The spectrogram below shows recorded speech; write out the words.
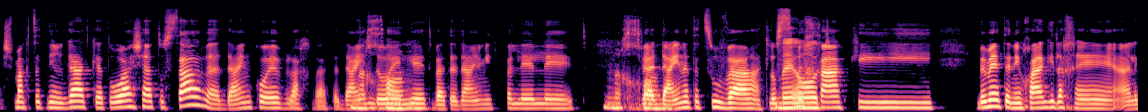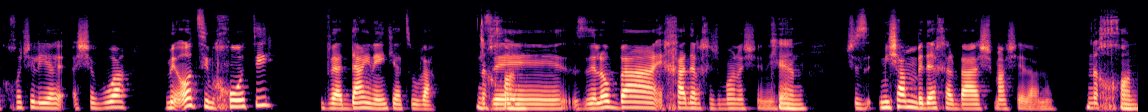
האשמה קצת נרגעת, כי את רואה שאת עושה ועדיין כואב לך, ואת עדיין נכון. דואגת, ואת עדיין מתפללת, נכון. ועדיין את עצובה, את לא מאוד. שמחה, כי... באמת, אני יכולה להגיד לך, אה, הלקוחות שלי השבוע מאוד שימחו אותי, ועדיין הייתי עצובה. נכון, זה, זה לא בא אחד על חשבון השני. כן, שמשם בדרך כלל באה האשמה שלנו. נכון,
